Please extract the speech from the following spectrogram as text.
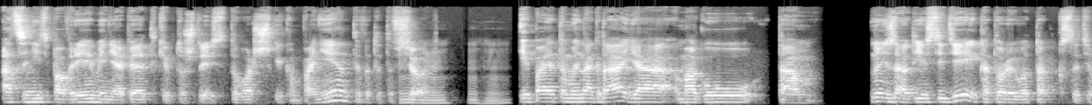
оценить по времени, опять-таки, потому что есть творческие компоненты, вот это все. Mm-hmm. Mm-hmm. И поэтому иногда я могу там ну, не знаю, вот есть идеи, которые вот так, кстати,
